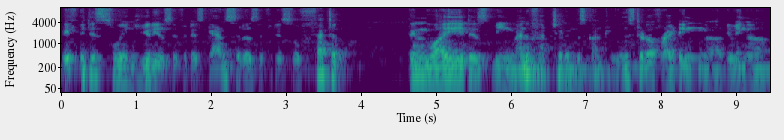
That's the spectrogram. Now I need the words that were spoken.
if it is so injurious, if it is cancerous, if it is so fatal, then why it is being manufactured in this country instead of writing, uh, giving a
